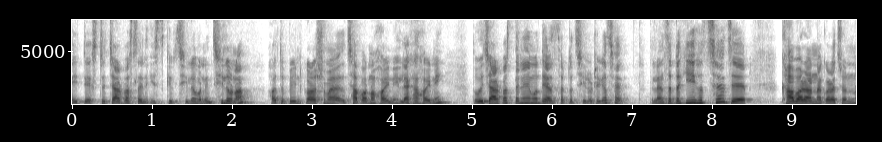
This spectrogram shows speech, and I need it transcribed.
এই টেক্সটে চার পাঁচ লাইন স্কিপ ছিল মানে ছিল না। হয়তো প্রিন্ট করার সময় ছাপানো হয়নি, লেখা হয়নি। তো ওই চার পাঁচ লাইনের মধ্যে অ্যান্সারটা ছিল, ঠিক আছে? তাহলে অ্যান্সারটা কী হচ্ছে যে খাবার রান্না করার জন্য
